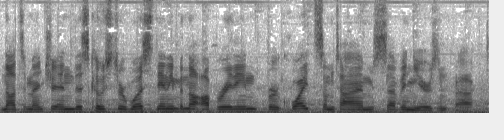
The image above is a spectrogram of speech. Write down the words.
Not to mention, this coaster was standing but not operating for quite some time, seven years in fact.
